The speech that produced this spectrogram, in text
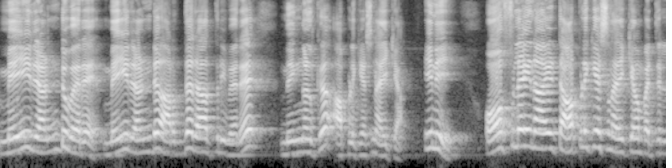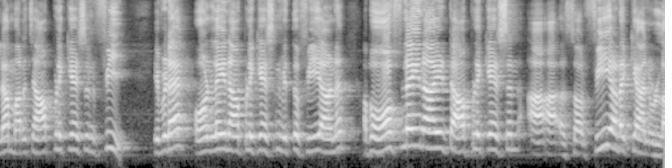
മെയ് രണ്ട് വരെ മെയ് രണ്ട് അർദ്ധരാത്രി വരെ നിങ്ങൾക്ക് ആപ്ലിക്കേഷൻ അയക്കാം. ഇനി ഓഫ്ലൈൻ ആയിട്ട് ആപ്ലിക്കേഷൻ അയക്കാൻ പറ്റില്ല. മറിച്ച് ആപ്ലിക്കേഷൻ ഫീ ഇവിടെ ഓൺലൈൻ ആപ്ലിക്കേഷൻ വിത്ത് ഫീ ആണ്. അപ്പോൾ ഓഫ്ലൈൻ ആയിട്ട് ആപ്ലിക്കേഷൻ സോറി ഫീ അടയ്ക്കാനുള്ള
